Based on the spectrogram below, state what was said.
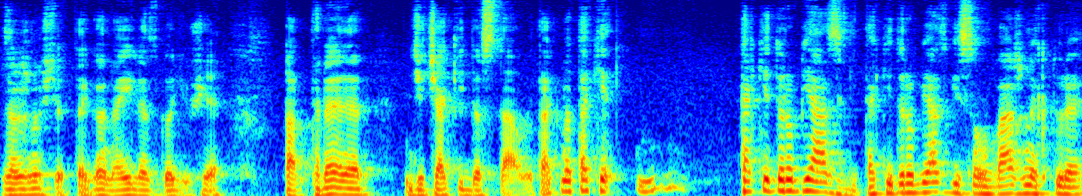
w zależności od tego, na ile zgodził się pan trener, dzieciaki dostały, tak? No takie takie drobiazgi, takie drobiazgi są ważne, które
